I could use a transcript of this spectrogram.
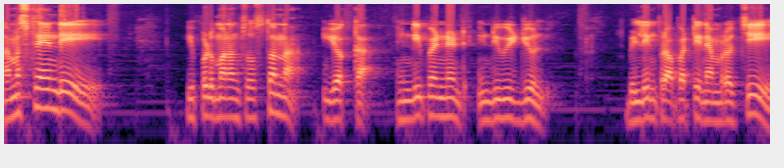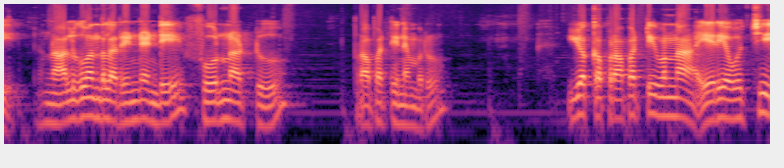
నమస్తే అండి. ఇప్పుడు మనం చూస్తున్న ఈ యొక్క independent individual building property number వచ్చి నాలుగు వందల రెండు అండి four not two property number. ఈ యొక్క ప్రాపర్టీ ఉన్న ఏరియా వచ్చి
